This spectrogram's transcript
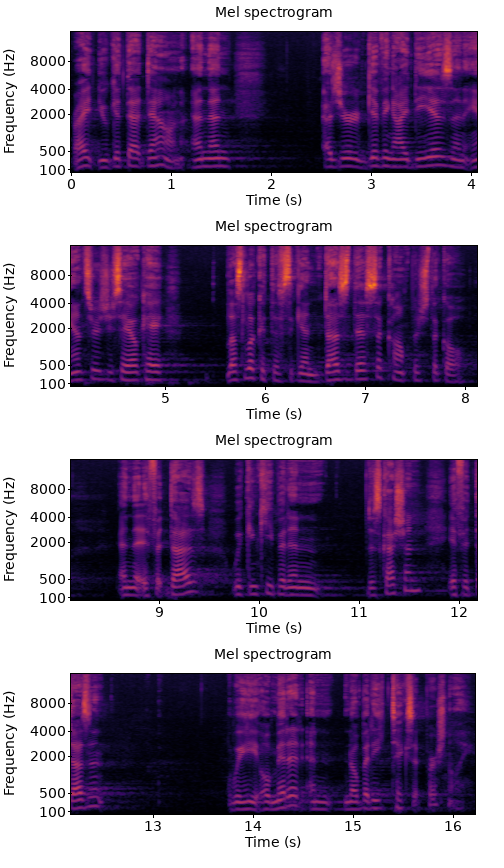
right? You get that down. And then as you're giving ideas and answers, you say, okay, let's look at this again. Does this accomplish the goal? And if it does, we can keep it in discussion. If it doesn't, we omit it and nobody takes it personally.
